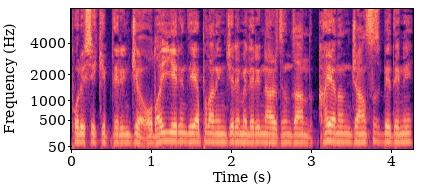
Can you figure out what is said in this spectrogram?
Polis ekiplerince olay yerinde yapılan incelemelerin ardından Kaya'nın cansız bedeni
